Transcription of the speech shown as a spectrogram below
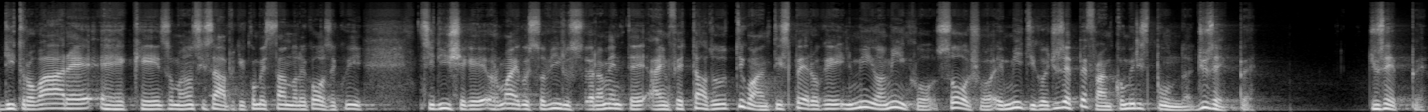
di trovare eh, che insomma non si sa perché come stanno le cose qui si dice che ormai questo virus veramente ha infettato tutti quanti, spero che il mio amico, socio e mitico Giuseppe Franco mi risponda. Giuseppe, Giuseppe.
